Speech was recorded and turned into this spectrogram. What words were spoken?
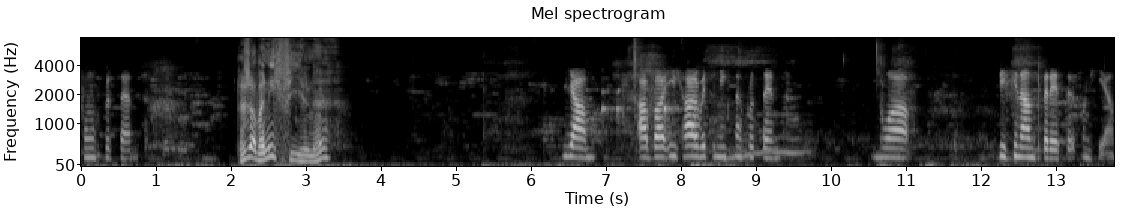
5 Prozent. Das ist aber nicht viel, ne? Ja, aber ich arbeite nicht nach Prozent. Nur die Finanzberater von hier.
